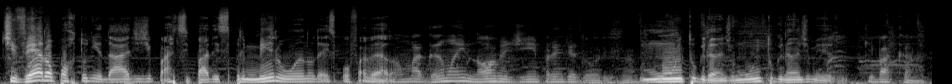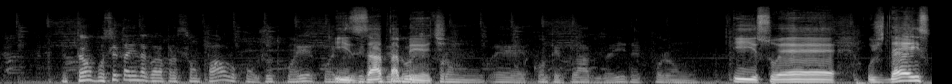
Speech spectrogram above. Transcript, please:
tiveram a oportunidade de participar desse primeiro ano da Expo Favela. É uma gama enorme de empreendedores, né? Muito grande, muito grande mesmo. Que bacana. Então, você está indo agora para São Paulo com, junto com ele? Com Exatamente. Que foram é, contemplados aí, né? Que foram... Isso, é os 10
